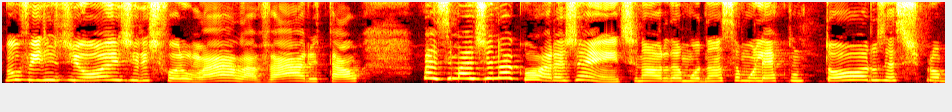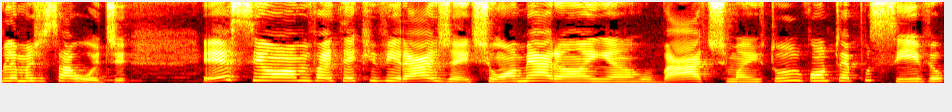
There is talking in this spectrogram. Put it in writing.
No vídeo de hoje eles foram lá, lavaram e tal. Mas imagina agora, gente, na hora da mudança, a mulher com todos esses problemas de saúde. Esse homem vai ter que virar, gente, o Homem-Aranha, o Batman e tudo quanto é possível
